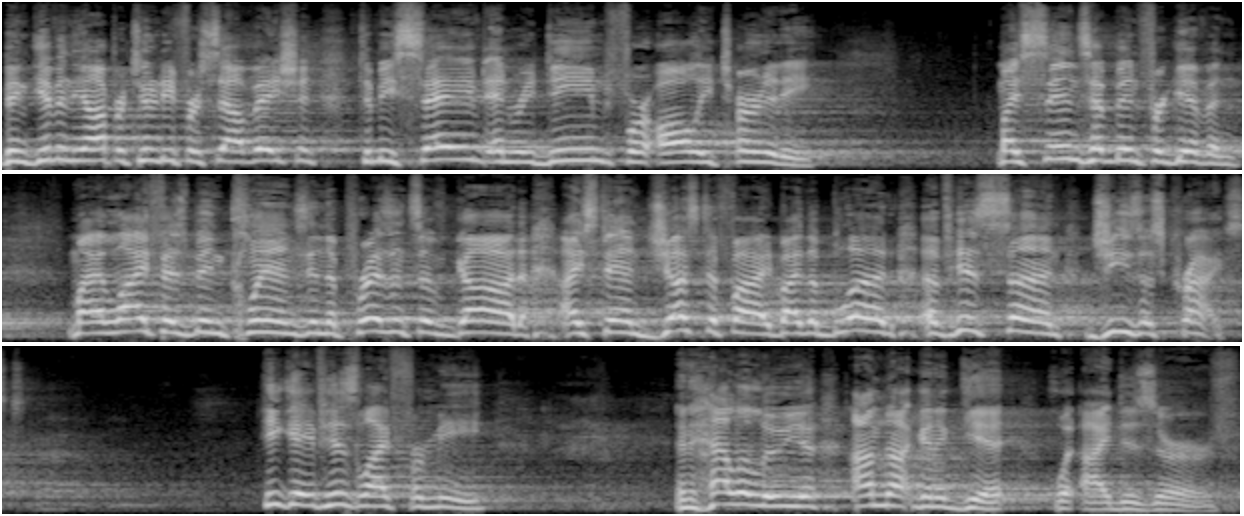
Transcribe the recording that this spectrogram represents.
Been given the opportunity for salvation to be saved and redeemed for all eternity. My sins have been forgiven. My life has been cleansed in the presence of God. I stand justified by the blood of his son, Jesus Christ. He gave his life for me. And hallelujah, I'm not going to get what I deserve.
